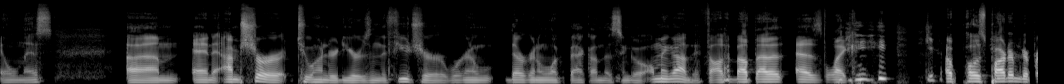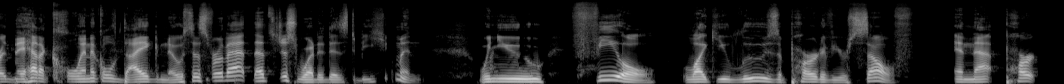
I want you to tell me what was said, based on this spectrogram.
illness. Um and i'm sure 200 years in the future we're gonna they're gonna look back on this and go oh my god they thought about that as like a postpartum depression they had a clinical diagnosis for that? That's just what it is to be human. When you feel like you lose a part of yourself and that part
